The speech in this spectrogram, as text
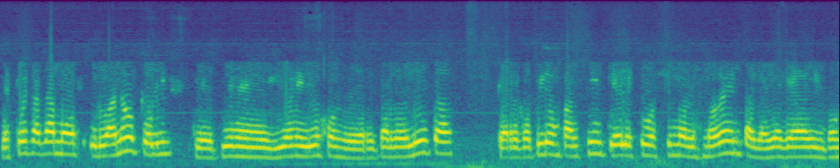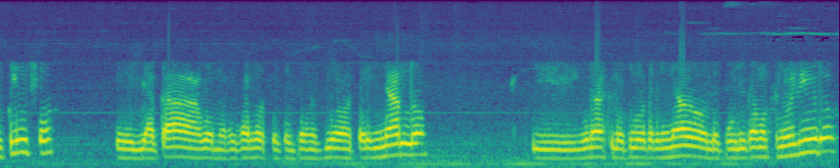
Después sacamos Urbanópolis, que tiene guion y dibujos de Ricardo de Lucas, que recopila un fanzine que él estuvo haciendo en los 90, que había quedado inconcluso, eh, y acá, bueno, Ricardo se comprometió a terminarlo, y una vez que lo tuvo terminado, lo publicamos en un libro.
